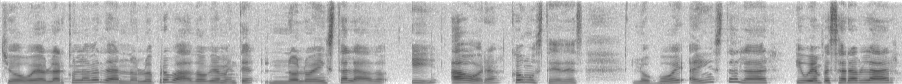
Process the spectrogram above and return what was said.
Yo voy a hablar con la verdad, no lo he probado, obviamente no lo he instalado y ahora con ustedes lo voy a instalar y voy a empezar a hablar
